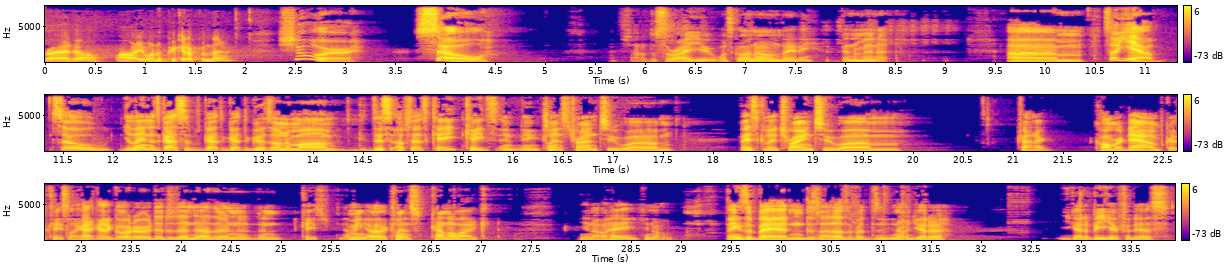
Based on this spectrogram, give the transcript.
Right. Oh, All right, you want to pick it up from there? Sure. So shout out to Sarayu. What's going on, lady? It's been a minute. Um. So yeah. So Yelena's got some got got the goods on her mom. This upsets Kate. Kate's and, and Clint's trying to um basically trying to um trying to calm her down because Kate's like I gotta go to her da da da and the other and and Kate's I mean uh Clint's kind of like you know hey you know things are bad and this and that other but you know you gotta you gotta be here for this.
